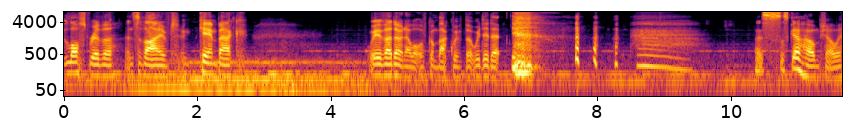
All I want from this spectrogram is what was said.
Lost River and survived and came back with I don't know what we've come back with, but we did it. let's let's go home, shall we?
